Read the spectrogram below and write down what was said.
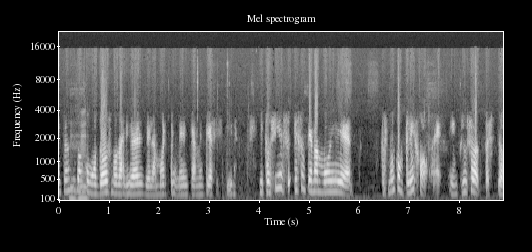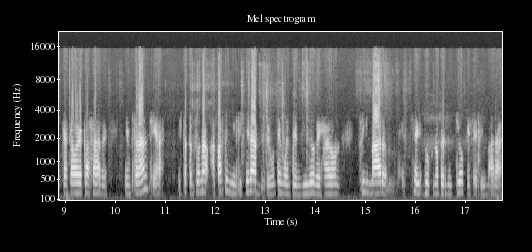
Entonces son como dos modalidades de la muerte médicamente asistida. Y pues sí, es, es un tema muy, eh, pues muy complejo. Eh, incluso pues lo que acaba de pasar en Francia, esta persona, aparte ni siquiera, según tengo entendido, dejaron filmar, Facebook no permitió que se filmara.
